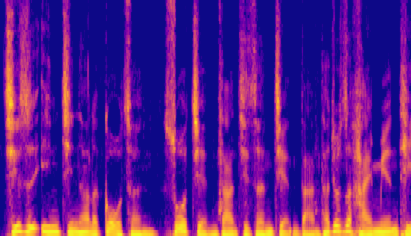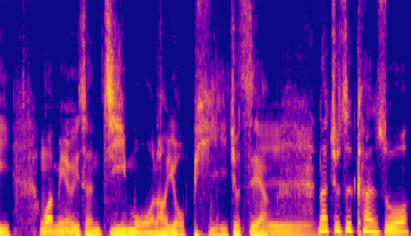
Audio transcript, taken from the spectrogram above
其实阴茎它的构成说简单，其实很简单，它就是海绵体外面有一层肌膜，然后有皮，就这样。那就是看说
